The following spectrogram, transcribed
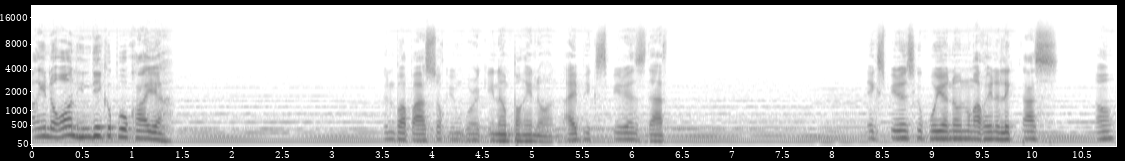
Panginoon, hindi ko po kaya. Doon papasok yung working ng Panginoon. I've experienced that. experience ko po yan nung ako naligtas. No?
